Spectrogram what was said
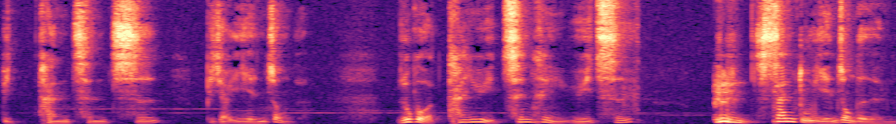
比贪嗔痴比较严重的。如果贪欲、嗔恨、愚痴 三毒严重的人，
